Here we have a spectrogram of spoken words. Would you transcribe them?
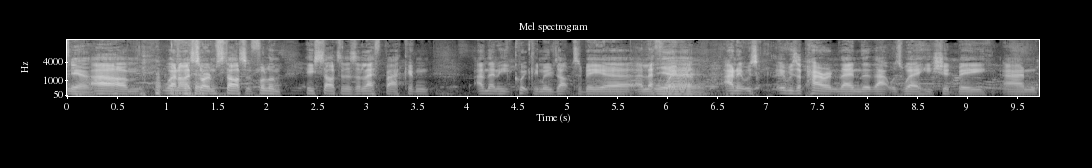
Yeah. Um, when I saw him start at Fulham, he started as a left back and. And then he quickly moved up to be a, a left Yeah, winger, yeah. and it was it was apparent then that that was where he should be, and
